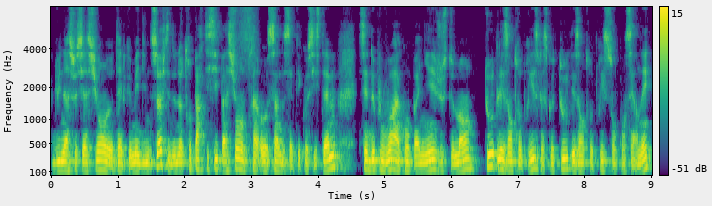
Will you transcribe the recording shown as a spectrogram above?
d'une association euh, telle que Made in Soft et de notre participation au sein de cet écosystème, c'est de pouvoir accompagner justement toutes les entreprises, parce que toutes les entreprises sont concernées,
